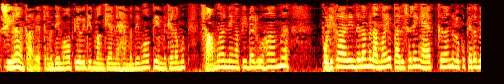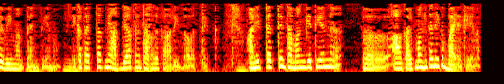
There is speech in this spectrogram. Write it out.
ශ්‍රී ලංකාවේ අතරම දෙමව්පියෝ විදිහට මම කියන්නේ හැම දෙමව්පියෙම කියලා. නමුත් සාමාන්‍යයෙන් අපි බැලුවාම පොඩි කාලේ ඉඳලම ළමයිව පරිසරයෙන් ඈත් කරන්න ලොකු පෙළඹවීමක් දැන් තියෙනවා. එක පැත්තක් මේ අධ්‍යාපන තරඟකාරී බවත් එක්ක. අනිත් පැත්තෙන් Tamange තියෙන ආකල්ප මං හිතන්නේ ඒක බය කියලා.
